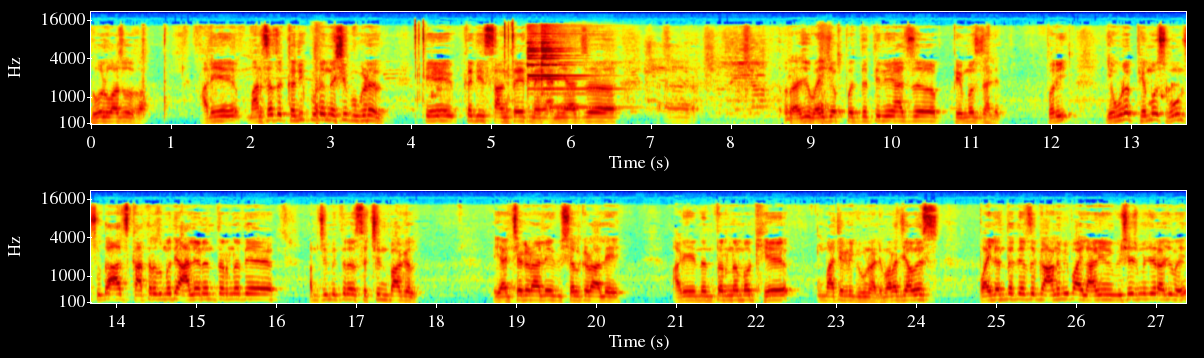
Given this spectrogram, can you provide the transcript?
ढोल वाजवत होता. आणि माणसाचं कधी कुठं नशीब उघडेल ते कधी सांगता येत नाही. आणि आज राजूभाई ज्या पद्धतीने आज फेमस झालेत. तरी एवढं फेमस होऊन सुद्धा आज कात्रजमध्ये आल्यानंतर ते आमचे मित्र सचिन बागल यांच्याकडे आले विशालकडे आले. आणि नंतर मग हे माझ्याकडे घेऊन आले. मला ज्यावेळेस पहिल्यांदा त्याचं गाणं मी पाहिलं. आणि विशेष म्हणजे राजूभाई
